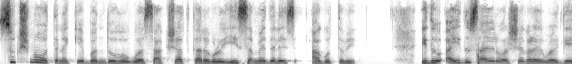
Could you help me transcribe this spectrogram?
ಸೂಕ್ಷ್ಮವತನಕ್ಕೆ ಬಂದು ಹೋಗುವ ಸಾಕ್ಷಾತ್ಕಾರಗಳು ಈ ಸಮಯದಲ್ಲೇ ಆಗುತ್ತವೆ. ಇದು ಐದು ಸಾವಿರ ವರ್ಷಗಳ ಒಳಗೆ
